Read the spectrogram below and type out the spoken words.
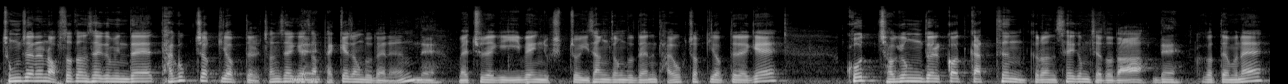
종전에는 없었던 세금인데 다국적 기업들 전 세계에서 네. 한 100개 정도 되는 네. 매출액이 260조 이상 정도 되는 다국적 기업들에게 곧 적용될 것 같은 그런 세금 제도다. 네. 그것 때문에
